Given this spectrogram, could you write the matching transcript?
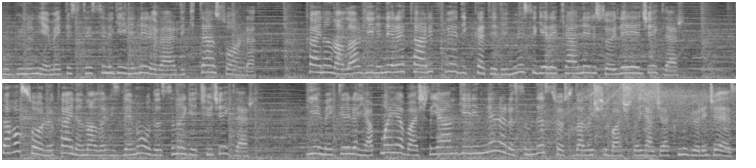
bugünün yemek listesini gelinlere verdikten sonra kaynanalar gelinlere tarif ve dikkat edilmesi gerekenleri söyleyecekler. Daha sonra kaynanalar izleme odasına geçecekler. Yemekleri yapmaya başlayan gelinler arasında söz dalışı başlayacak mı göreceğiz.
